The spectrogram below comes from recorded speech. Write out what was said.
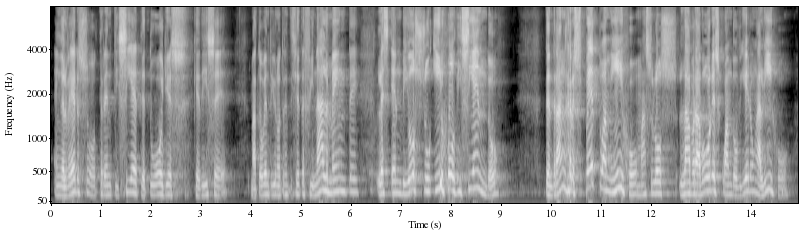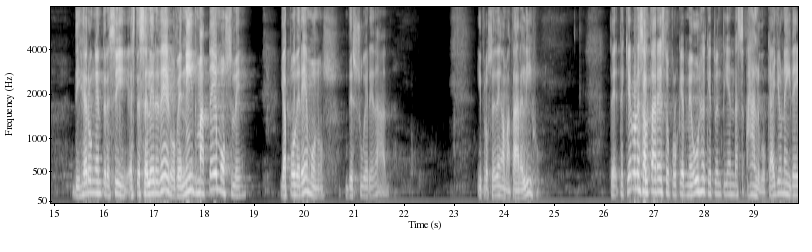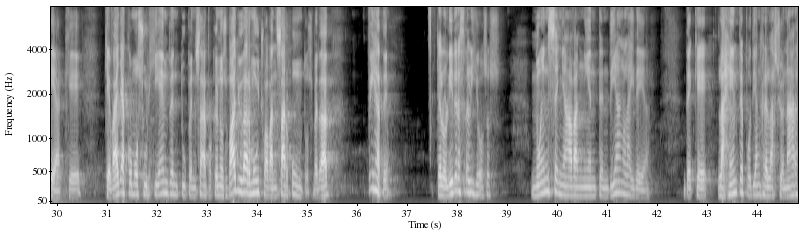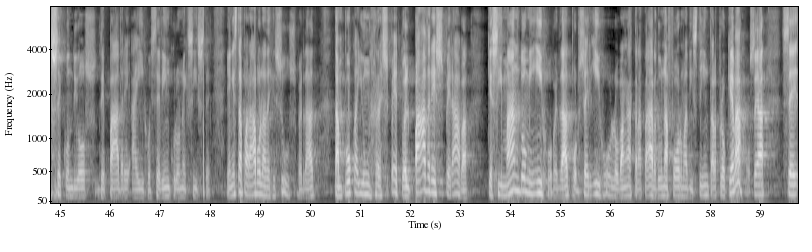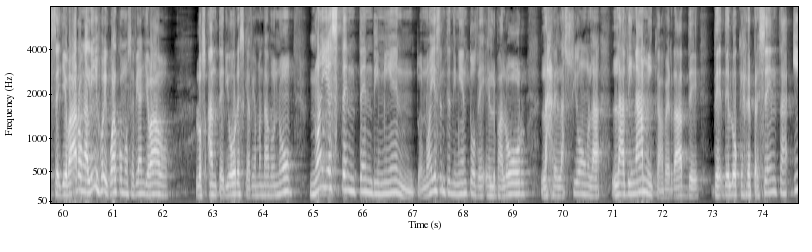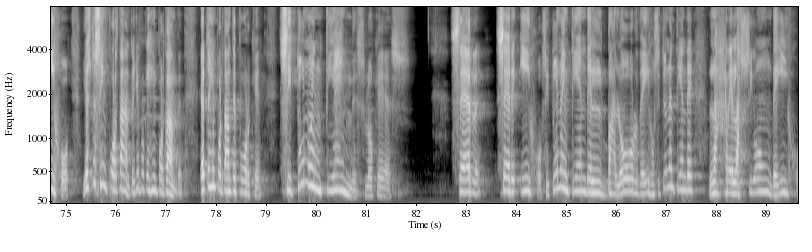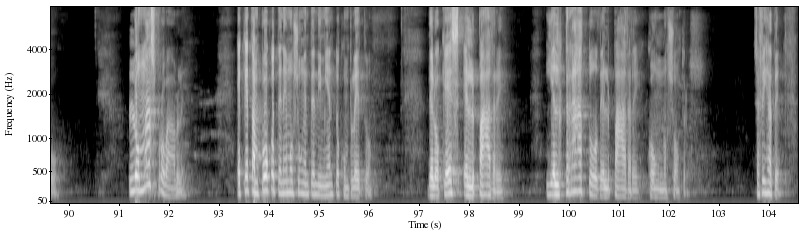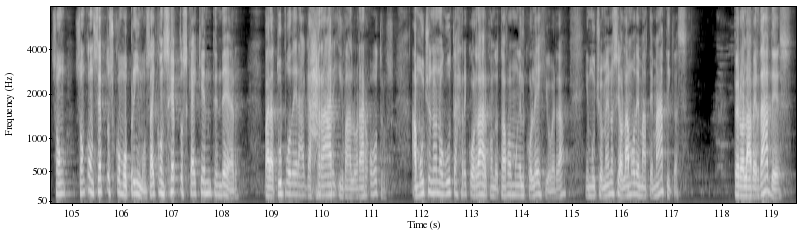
en el verso 37, tú oyes que dice, Mateo 21, 37, finalmente les envió su hijo diciendo, Tendrán respeto a mi hijo, mas los labradores cuando vieron al hijo, dijeron entre sí, este es el heredero, venid, matémosle y apoderémonos de su heredad. Y proceden a matar al hijo. Te, quiero resaltar esto porque me urge que tú entiendas algo, que haya una idea que, que vaya como surgiendo en tu pensar, porque nos va a ayudar mucho a avanzar juntos, ¿verdad? Fíjate que los líderes religiosos no enseñaban ni entendían la idea de que la gente podían relacionarse con Dios de padre a hijo. Ese vínculo no existe. Y en esta parábola de Jesús, ¿verdad? Tampoco hay un respeto. El padre esperaba que si mando mi hijo, ¿verdad? Por ser hijo, lo van a tratar de una forma distinta. Pero ¿qué va? O sea, se, se llevaron al hijo igual como se habían llevado los anteriores que había mandado. No, no hay este entendimiento, no hay este entendimiento del valor, la relación, la, la dinámica, ¿verdad? De, de, lo que representa hijo. Y esto es importante. Oye, ¿por qué es importante? Esto es importante porque si tú no entiendes lo que es ser ser hijo, si tú no entiendes el valor de hijo, si tú no entiendes la relación de hijo, lo más probable es que tampoco tenemos un entendimiento completo de lo que es el Padre y el trato del Padre con nosotros. O sea, fíjate, son, son conceptos como primos, hay conceptos que hay que entender para tú poder agarrar y valorar otros. A muchos no nos gusta recordar cuando estábamos en el colegio, ¿verdad? Y mucho menos si hablamos de matemáticas. Pero la verdad es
